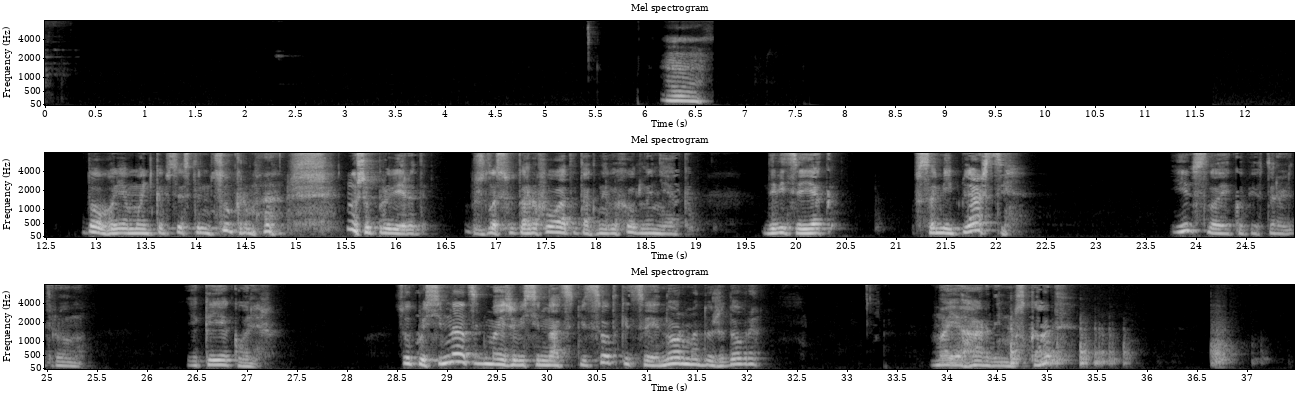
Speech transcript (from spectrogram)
Довго я монькався з тим цукром, ну, щоб провірити. Прийшлося фотографувати, так не виходило ніяк. Дивіться, як в самій пляшці і в слоїку півтора літровому, який є колір. Цукру 17, майже 18%, це є норма, дуже добре. Має гарний мускат.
